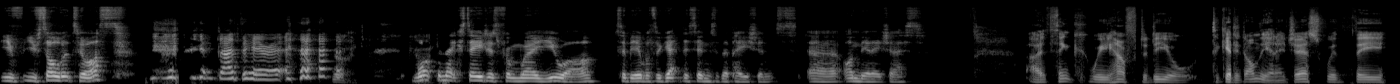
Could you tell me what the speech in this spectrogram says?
you've you've sold it to us. Glad to hear it. what the next stage is from where you are to be able to get this into the patients uh, on the NHS? I think we have to deal to get it on the NHS with the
